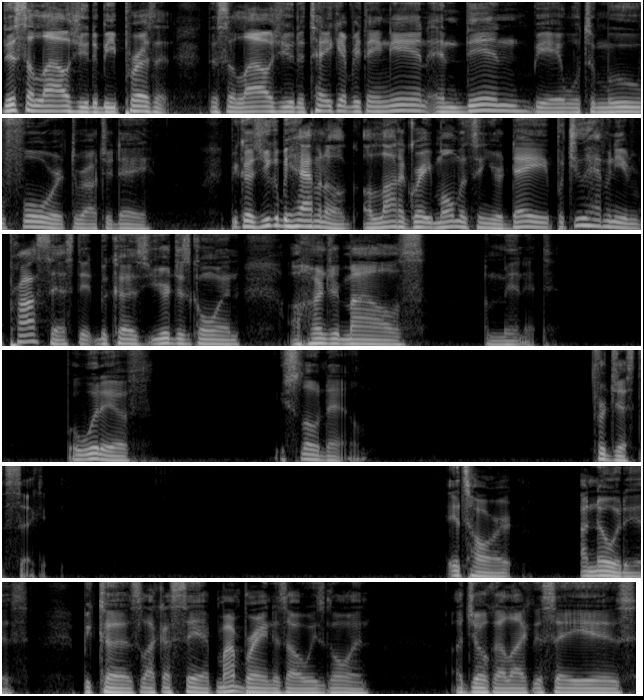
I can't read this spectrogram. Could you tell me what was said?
This allows you to be present. This allows you to take everything in and then be able to move forward throughout your day. Because you could be having a, a lot of great moments in your day, but you haven't even processed it because you're just going 100 miles a minute. But what if you slow down for just a second? It's hard. I know it is. Because, like I said, my brain is always going. A joke I like to say is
